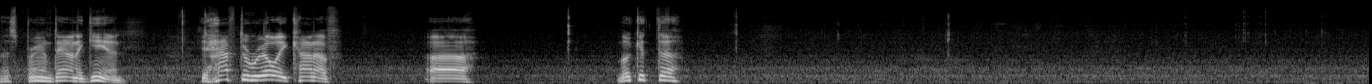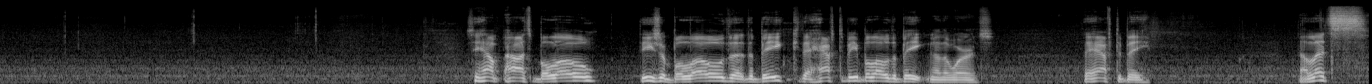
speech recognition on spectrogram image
Let's bring them down again you have to really kind of uh, look at the see how, how it's below these are below the, the beak. They have to be below the beak in other words. They have to be. Now let's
